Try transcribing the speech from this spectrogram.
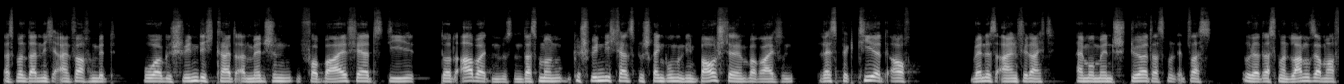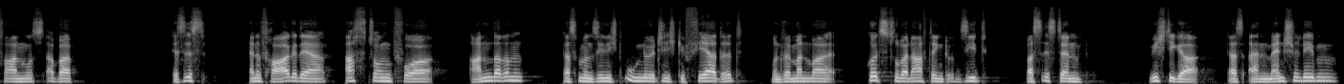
dass man dann nicht einfach mit hoher Geschwindigkeit an Menschen vorbeifährt, die dort arbeiten müssen, dass man Geschwindigkeitsbeschränkungen in Baustellenbereichen respektiert, auch wenn es einen vielleicht einen Moment stört, dass man etwas oder dass man langsamer fahren muss. Aber es ist eine Frage der Achtung vor anderen, dass man sie nicht unnötig gefährdet. Und wenn man mal kurz drüber nachdenkt und sieht, was ist denn wichtiger, dass ein Menschenleben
